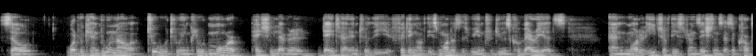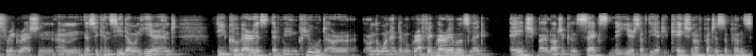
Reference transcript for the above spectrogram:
So what we can do now too to include more patient level data into the fitting of these models is we introduce covariates and model each of these transitions as a Cox regression, um, as you can see down here. And the covariates that we include are on the one hand demographic variables like age, biological sex, the years of the education of participants,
